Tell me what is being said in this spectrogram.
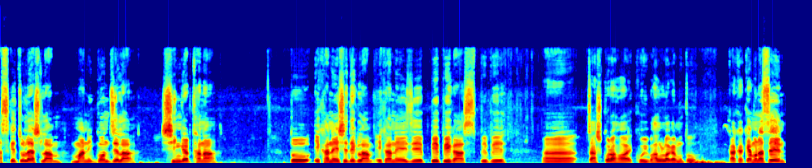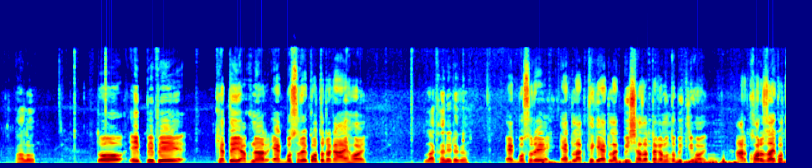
আজকে চলে আসলাম মানিকগঞ্জ জেলা সিঙ্গার থানা। তো এখানে এসে দেখলাম এখানে এই যে পেঁপে গাছ পেঁপে চাষ করা হয় খুবই ভালো লাগার মতো। কাকা কেমন আছেন? ভালো। তো এই পেঁপে খেতে আপনার এক বছরে কত টাকা আয় হয়? লাখানি টাকা। এক বছরে এক লাখ থেকে এক লাখ বিশ হাজার টাকার মতো বিক্রি হয়। আর খরচ হয় কত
